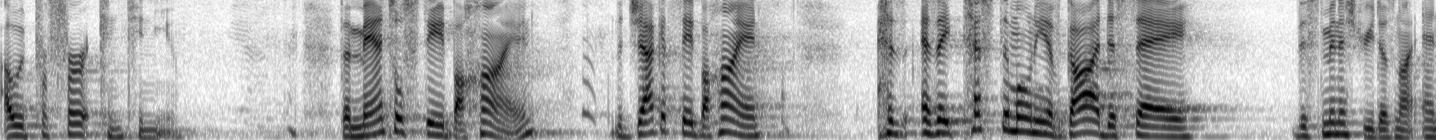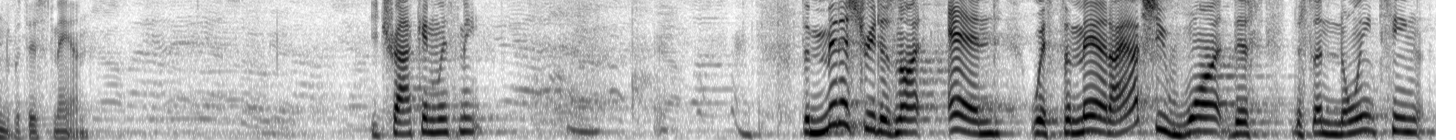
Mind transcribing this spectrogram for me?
I would prefer it continue. The mantle stayed behind, the jacket stayed behind as, as a testimony of God to say, this ministry does not end with this man. You tracking with me? The ministry does not end with the man. I actually want this, this anointing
